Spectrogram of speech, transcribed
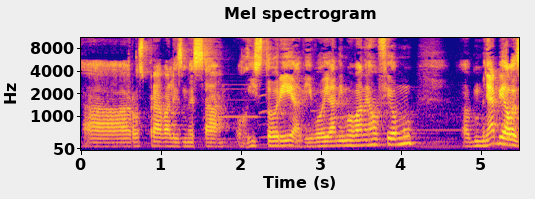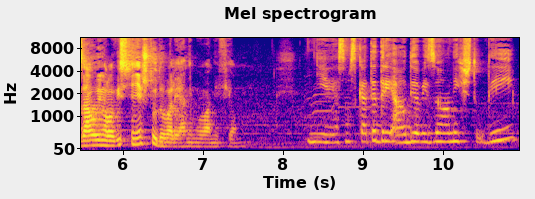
a rozprávali sme sa o histórii a vývoji animovaného filmu. Mňa by ale zaujímalo, vy ste neštudovali animovaný film. Nie, ja som z katedry audiovizuálnych štúdií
